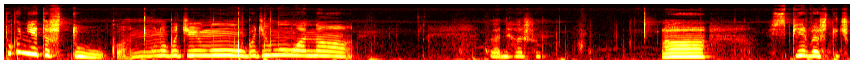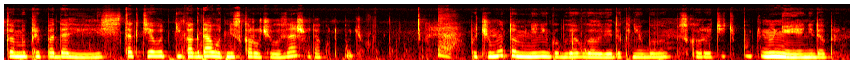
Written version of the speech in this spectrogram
Только не эта штука. Ну, ну почему? Почему она? Ладно, хорошо. А, с первой штучкой мы приподалились. Так тебе вот никогда вот не скорочилось, знаешь, вот так вот путь. Почему-то мне никогда в голове так не было скоротить путь. Ну не, я не допрыгну.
